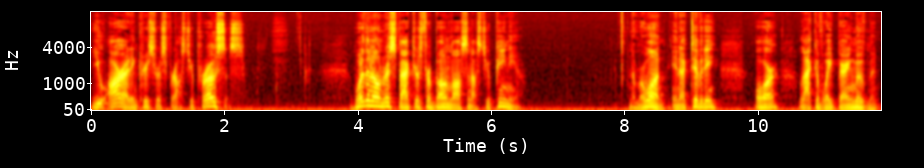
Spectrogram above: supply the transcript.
you are at increased risk for osteoporosis. What are the known risk factors for bone loss and osteopenia? Number one, inactivity or lack of weight bearing movement.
